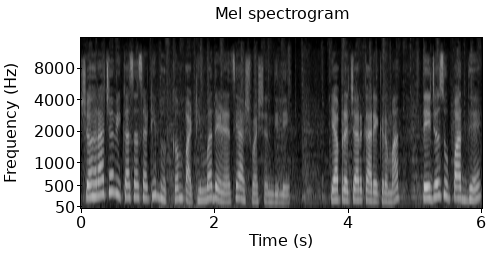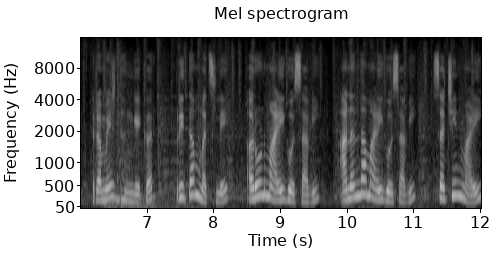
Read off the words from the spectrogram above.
शहराच्या विकासासाठी भक्कम पाठिंबा देण्याचे आश्वासन दिले. या प्रचार कार्यक्रमात तेजस उपाध्याय रमेश धंगेकर प्रीतम मचले अरुण माळी गोसावी आनंदा माळी गोसावी सचिन माळी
